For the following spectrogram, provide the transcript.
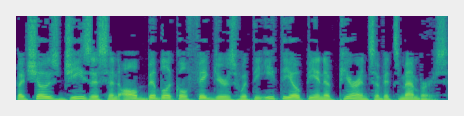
but shows Jesus and all biblical figures with the Ethiopian appearance of its members.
